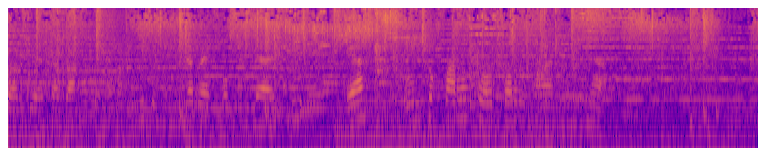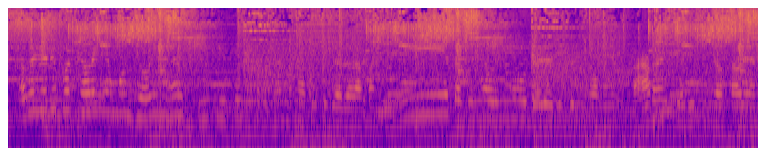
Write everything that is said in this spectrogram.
luar biasa banget. Ya memang ini benar-benar rekomendasi ya untuk para slotter mania Oke jadi buat kalian yang mau join ya di situs permen 138 ini tentunya linknya udah ada di kolom komentar. Jadi tinggal kalian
